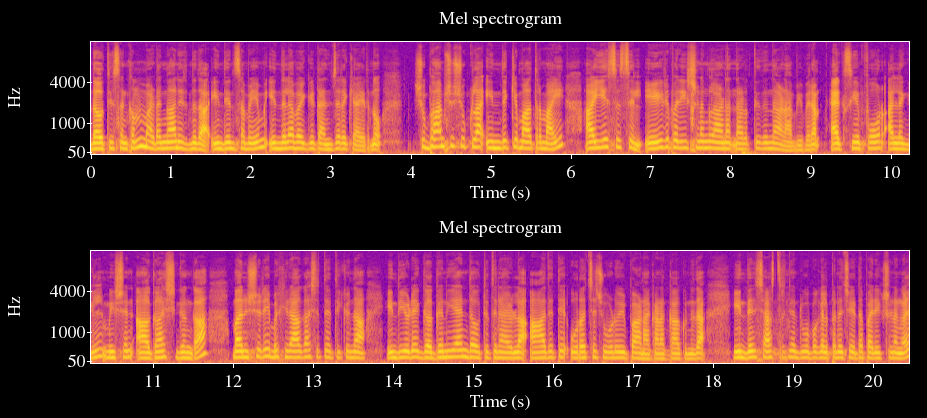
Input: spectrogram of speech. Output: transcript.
ദൗത്യസംഘം മടങ്ങാനിരുന്നത് ഇന്ത്യൻ സമയം ഇന്നലെ വൈകിട്ട് അഞ്ചരയ്ക്കായിരുന്നു. ശുഭാംശു ശുക്ല ഇന്ത്യയ്ക്ക് മാത്രമായി ഐ എസ് എസിൽ ഏഴ് പരീക്ഷണങ്ങളാണ് നടത്തിയതെന്നാണ് വിവരം. ആക്സിയം ഫോർ അല്ലെങ്കിൽ മിഷൻ ആകാശ് ഗംഗ മനുഷ്യരെ ബഹിരാകാശത്തെത്തിക്കുന്ന ഇന്ത്യയുടെ ഗഗൻയാൻ ദൗത്യത്തിനായുള്ള ആദ്യത്തെ ഉറച്ച ചുവടുവയ്പ്പാണ് കണക്കാക്കുന്നത്. ഇന്ത്യൻ ശാസ്ത്രജ്ഞർ രൂപകൽപ്പന ചെയ്ത പരീക്ഷണങ്ങൾ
